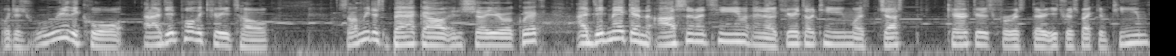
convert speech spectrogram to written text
which is really cool. And I did pull the Kirito. So let me just back out and show you real quick. I did make an Asuna team and a Kirito team with just characters for their each respective team.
